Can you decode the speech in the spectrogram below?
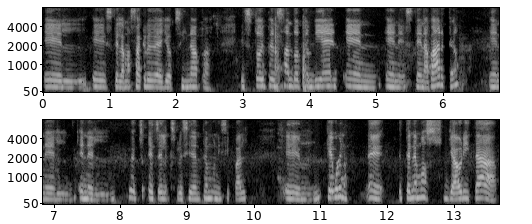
el, este, la masacre de Ayotzinapa. Estoy pensando también en, en, este, Navarca, en el, en el, es el expresidente municipal, em, que bueno, eh, tenemos ya ahorita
